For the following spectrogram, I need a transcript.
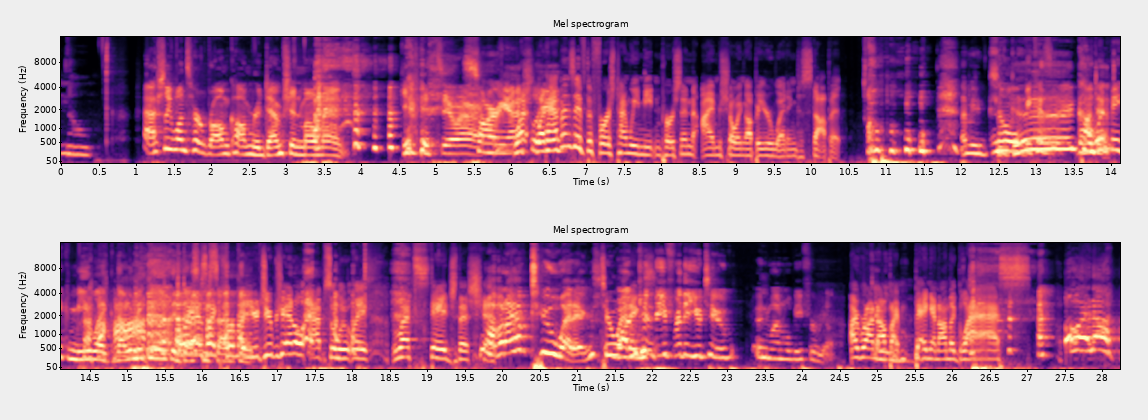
no. Ashley wants her rom com redemption moment. Give it to her. Sorry, What, Ashley. what happens if the first time we meet in person, I'm showing up at your wedding to stop it? I mean, No, because that would make me like that would make me like the oh, Alayna's dusty like, sidekick. for my YouTube channel, absolutely. Let's stage this shit. Yeah, but I have two weddings. Two One weddings. can be for the YouTube, and one will be for real. I run up, I'm banging on the glass. Alayna!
